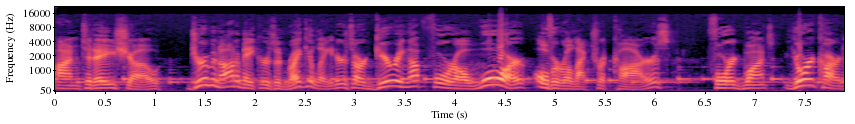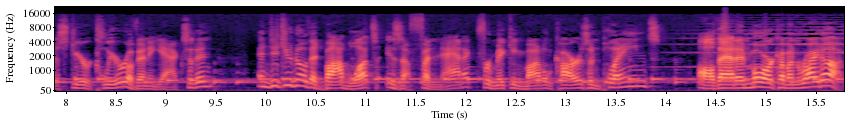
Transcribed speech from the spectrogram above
On today's show, German automakers and regulators are gearing up for a war over electric cars. Ford wants your car to steer clear of any accident. And did you know that Bob Lutz is a fanatic for making model cars and planes? All that and more coming right up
